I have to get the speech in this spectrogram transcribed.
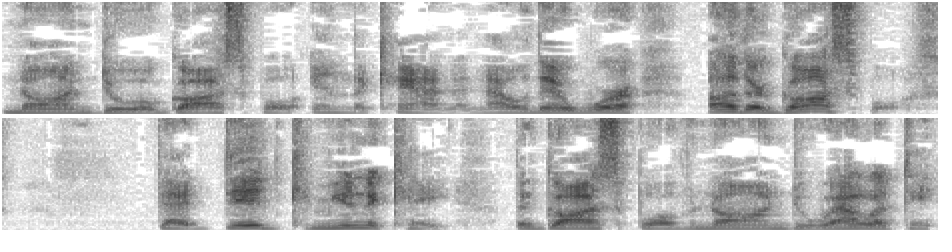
non dual Gospel in the canon. Now, there were other Gospels that did communicate the gospel of non duality,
